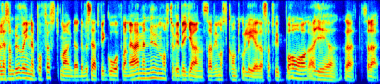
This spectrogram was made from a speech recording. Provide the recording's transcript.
eller som du var inne på först Magda, det vill säga att vi går från, nej men nu måste vi begränsa, vi måste kontrollera så att vi bara ger rätt sådär.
